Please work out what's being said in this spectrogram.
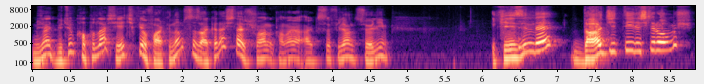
Mücahit bütün kapılar şeye çıkıyor farkında mısınız arkadaşlar? Şu an kamera arkası falan söyleyeyim. İkinizin de daha ciddi ilişkiler olmuş.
